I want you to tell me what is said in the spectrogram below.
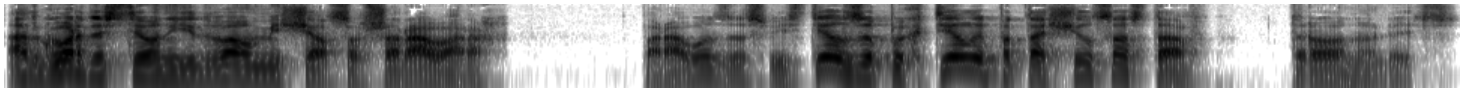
От гордости он едва умещался в шароварах. Паровоз засвистел, запыхтел и потащил состав. Тронулись.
